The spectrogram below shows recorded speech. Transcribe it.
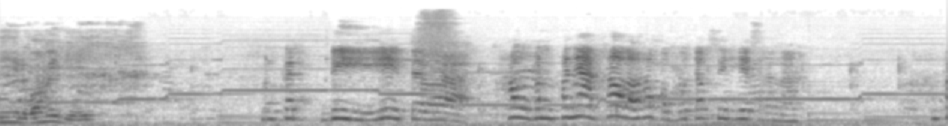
ดีหรือว่าไม่ดี มันก็ดีแต่ว่าเฮามันพญาติเข้าแล้วเฮาก็บ่จักสิเฮ็ดหั่นนะมันพ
